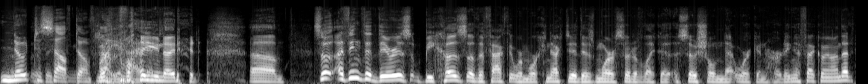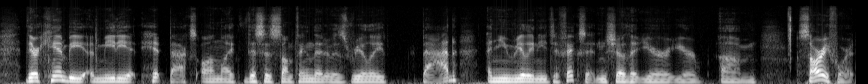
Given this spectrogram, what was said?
Note to self: Don't fly United. Fly United. Um, so I think that there is because of the fact that we're more connected. There's more sort of like a, a social network and herding effect going on. That there can be immediate hitbacks on like this is something that was really bad and you really need to fix it and show that you're you're um, sorry for it.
